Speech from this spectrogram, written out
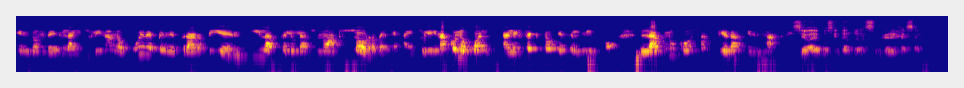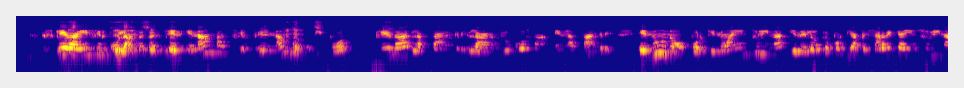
en donde la insulina no puede penetrar bien y las células no absorben esa insulina, con lo cual el efecto es el mismo. La glucosa queda en sangre. Se va depositando el azúcar en la sangre. Queda ahí circulando. Entonces, en, ambas, en, ambos tipos queda la sangre, la glucosa en la sangre. En uno porque no hay insulina y en el otro porque a pesar de que hay insulina,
